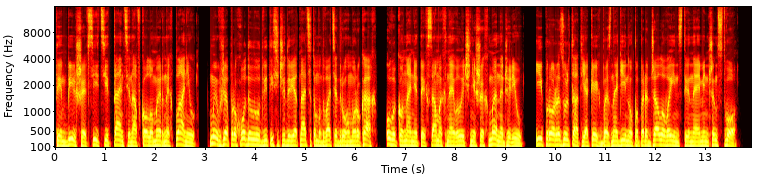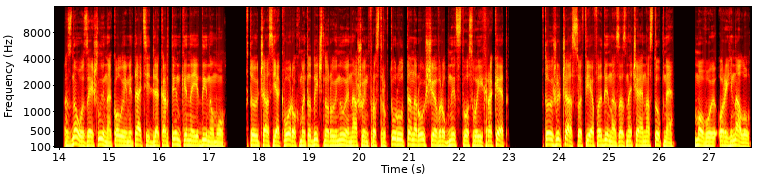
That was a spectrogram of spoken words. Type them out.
Тим більше всі ці танці навколо мирних планів ми вже проходили у 2019-2022 роках у виконанні тих самих найвеличніших менеджерів, і про результат яких безнадійно попереджало воїнственне меншинство. Знову зайшли на коло імітацій для картинки на єдиному, той час як ворог методично руйнує нашу інфраструктуру та нарощує виробництво своїх ракет. В той же час Софія Федина зазначає наступне мовою оригіналу.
